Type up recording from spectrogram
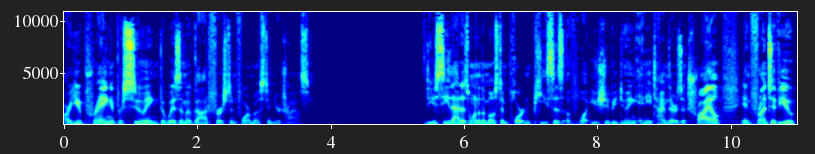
are you praying and pursuing the wisdom of God first and foremost in your trials? Do you see that as one of the most important pieces of what you should be doing anytime there is a trial in front of you?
